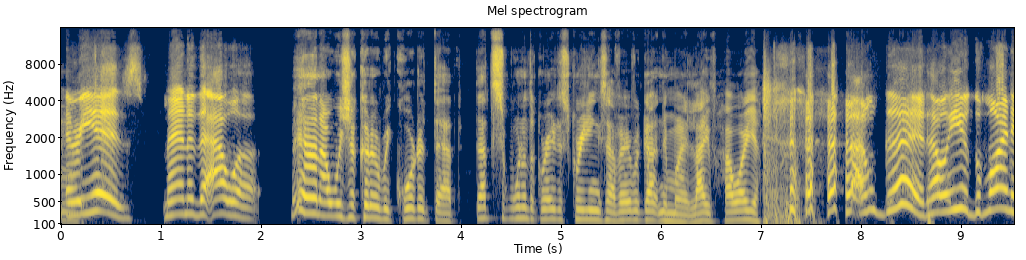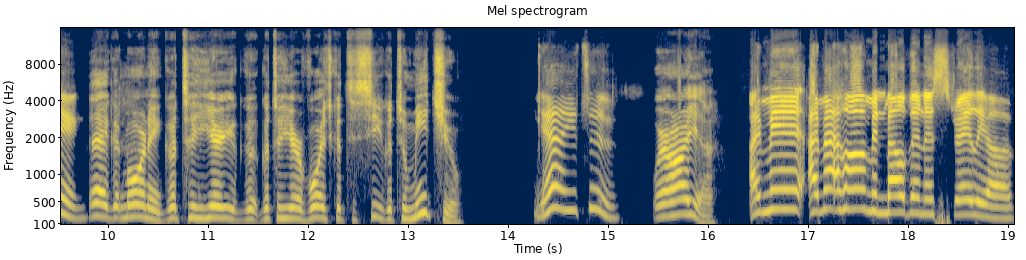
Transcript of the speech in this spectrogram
Mm. There he is, man of the hour. Man, I wish I could have recorded that. That's one of the greatest greetings I've ever gotten in my life. How are you? I'm good. How are you? Good morning. Hey, good morning. Good to hear you. Good, good to hear your voice. Good to see you. Good to meet you. Yeah, you too. Where are you? I'm in, I'm at home in Melbourne, Australia.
